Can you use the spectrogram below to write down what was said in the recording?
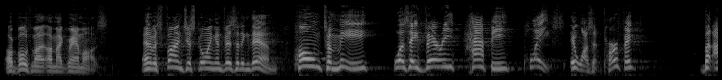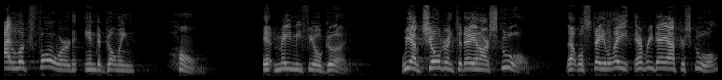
or both my, uh, my grandmas. And it was fun just going and visiting them. Home to me was a very happy place. It wasn't perfect, but I looked forward into going home. It made me feel good. We have children today in our school that will stay late every day after school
